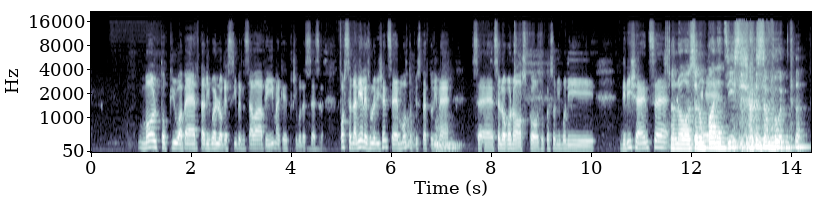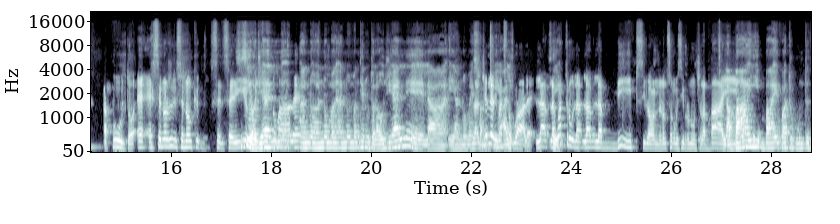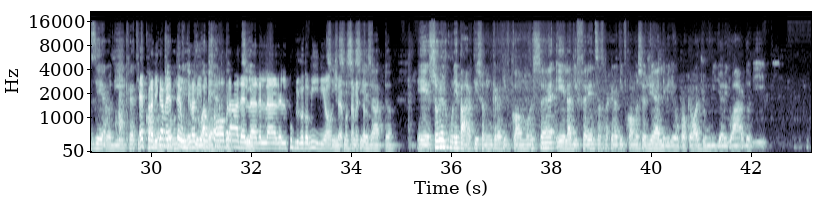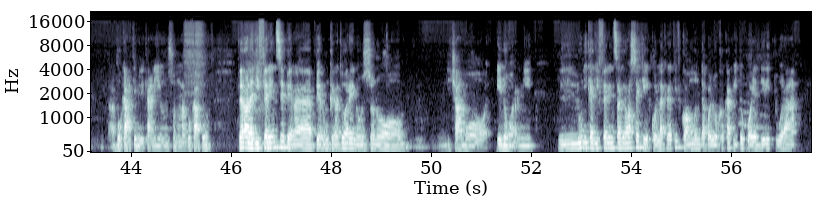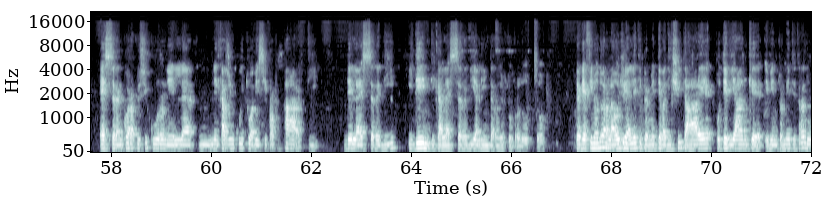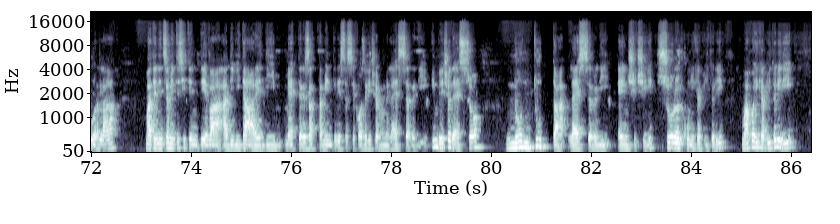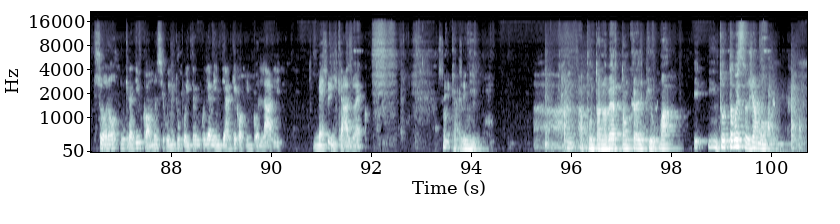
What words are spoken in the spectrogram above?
molto più aperta di quello che si pensava prima che ci potesse essere. Forse Daniele sulle licenze è molto più esperto di me, se, se lo conosco, su questo tipo di, di licenze. Sono, sono un po' nazista su questo punto appunto, e, e, se non, se, non, se, se sì, sì, OGL male... hanno, hanno, hanno, mantenuto la OGL e, la, e hanno messo la OGL è rimasta al... uguale la, sì. la, 4, la, la, la, BY non so come si pronuncia la BY la BY, 4... 4.0 di Creative è praticamente un gradino sopra del, sì. del, del, pubblico dominio sì, cioè, sì, esatto e solo alcune parti sono in Creative Commons e la differenza tra Creative Commons e OGL vi vedevo proprio oggi un video a riguardo di avvocati americani, io non sono un avvocato, però le differenze per, per un creatore non sono, diciamo, enormi. L'unica differenza grossa è che con la Creative Commons, da quello che ho capito, puoi addirittura essere ancora più sicuro nel, nel caso in cui tu avessi proprio parti dell'SRD identica all'SRD all'interno del tuo prodotto. Perché fino ad ora la OGL ti permetteva di citare, potevi anche eventualmente tradurla, ma tendenzialmente si tendeva ad evitare di mettere esattamente le stesse cose che c'erano nella SRD. Invece adesso non tutta la SRD è in CC, solo alcuni capitoli, ma quei capitoli lì sono in Creative Commons e quindi tu puoi tranquillamente anche copia incollarli. Metti sì. il caso, ecco. Sì, ok, quindi uh, appunto hanno aperto ancora di più, ma in tutto questo diciamo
